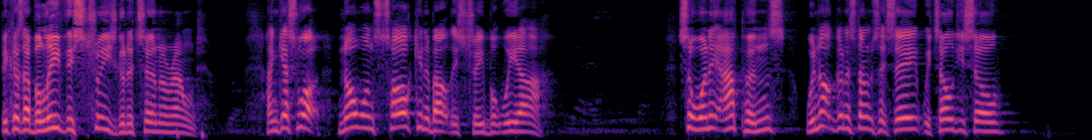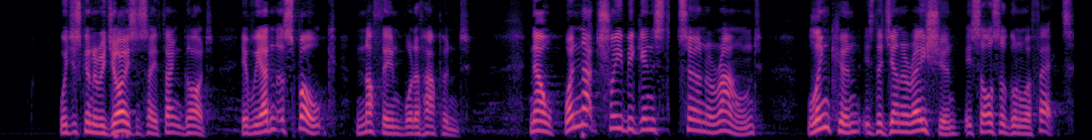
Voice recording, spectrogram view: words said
Because I believe this tree is going to turn around. And guess what? No one's talking about this tree, but we are. So when it happens, we're not going to stand up and say, See, we told you so. We're just going to rejoice and say, Thank God. If we hadn't have spoke, nothing would have happened. Now, when that tree begins to turn around, Lincoln is the generation it's also going to affect.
